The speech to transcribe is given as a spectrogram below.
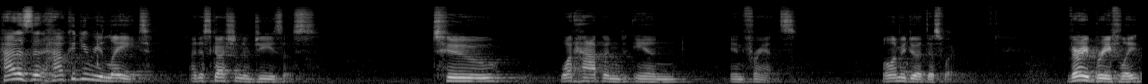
how does it, how could you relate a discussion of Jesus to what happened in, in France? Well, let me do it this way. Very briefly,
